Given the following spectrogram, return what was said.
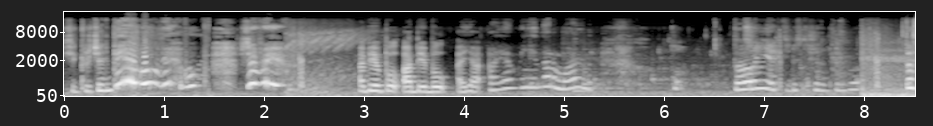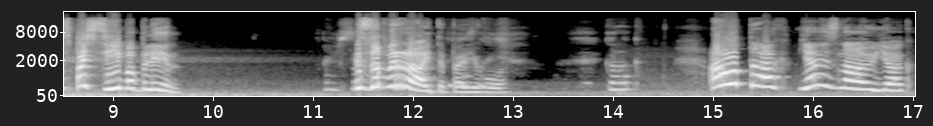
Всі кричать: Бебл, Бебл, живи! А Бебл, а Бебл, а я, а я мені нормально. Соня, я к тебе случайно пришла. Та спасіба, блін! Забирай тепер його. Как? Так, я не знаю як.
